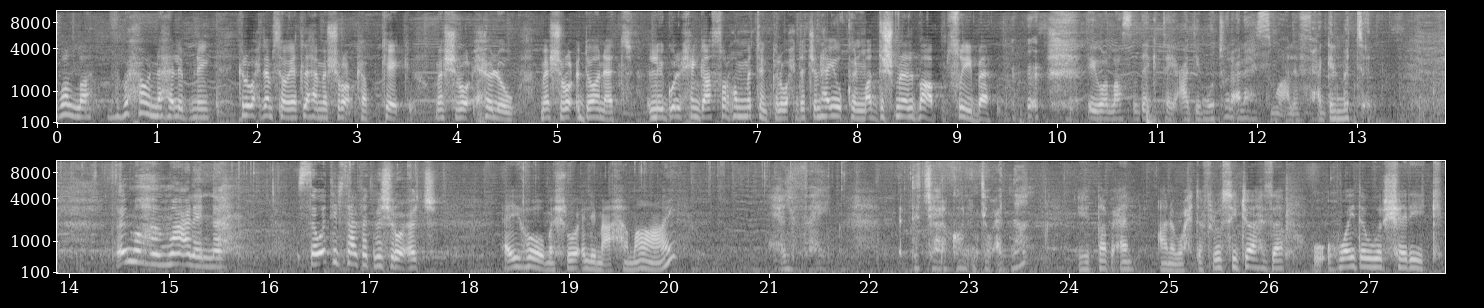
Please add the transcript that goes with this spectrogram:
والله ذبحونا هالبني كل واحدة مسويت لها مشروع كب كيك مشروع حلو مشروع دونت اللي يقول الحين قاصرهم متن كل واحدة كأنها يوكل ما تدش من الباب مصيبة. إي والله صدقتي عاد يموتون على هالسوالف حق المتن. المهم ما علينا. سويتي بسالفة مشروعك؟ أي هو مشروع اللي مع حماي. حلفي. تتشاركون انت وعدنان؟ إي طبعا. أنا واحدة فلوسي جاهزة وهو يدور شريك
